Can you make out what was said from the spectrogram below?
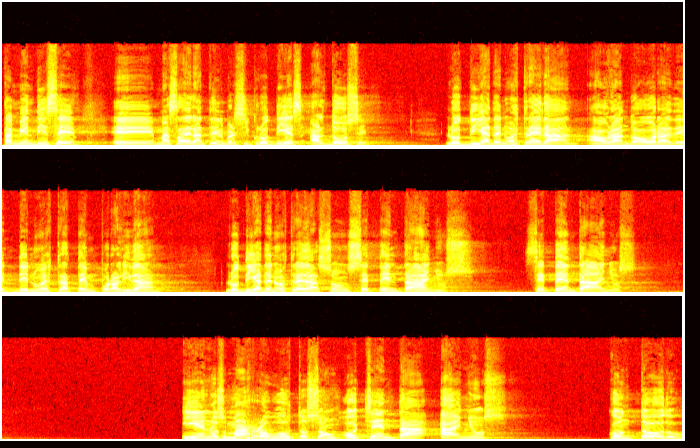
También dice eh, más adelante en el versículo 10 al 12, los días de nuestra edad, hablando ahora de, de nuestra temporalidad, los días de nuestra edad son 70 años, 70 años. Y en los más robustos son 80 años. Con todo,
